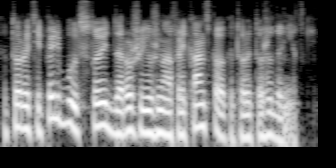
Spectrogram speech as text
который теперь будет стоить дороже южноафриканского, который тоже донецкий.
